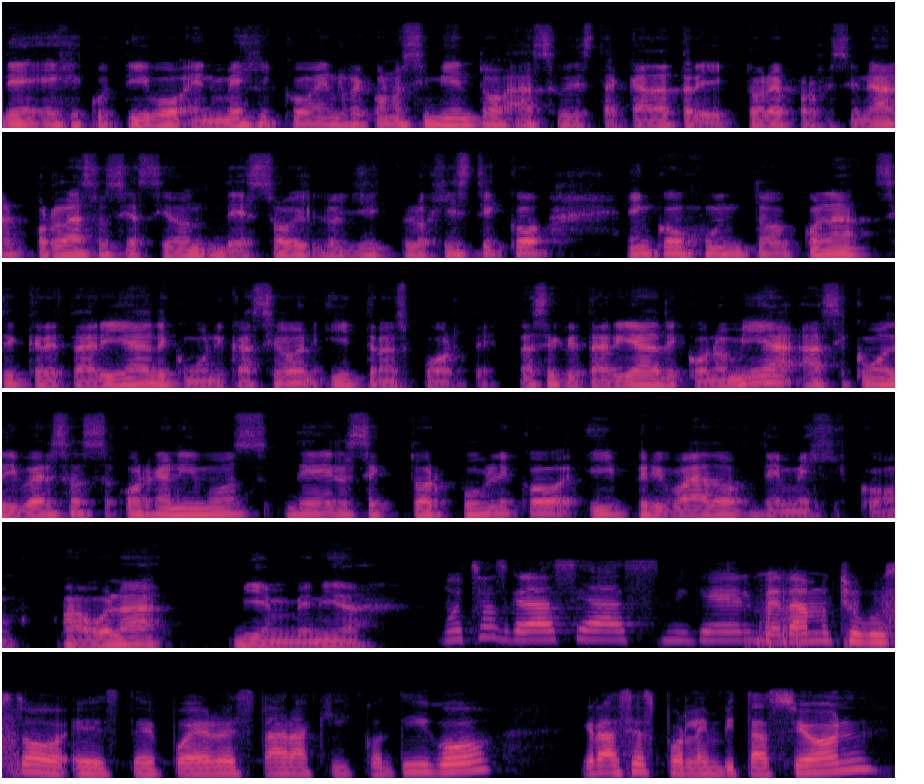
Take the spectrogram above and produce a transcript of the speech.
de Ejecutivo en México en reconocimiento a su destacada trayectoria profesional por la Asociación de Soy Logístico en conjunto con la Secretaría de Comunicación y Transporte, la Secretaría de Economía, así como diversos organismos del sector público y privado de México. Paola, bienvenida. Muchas gracias, Miguel. Me da mucho gusto este, poder estar aquí contigo. Gracias por la invitación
